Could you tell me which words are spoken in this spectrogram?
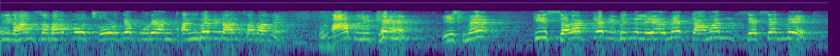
विधानसभा को छोड़ के पूरे अंठानवे विधानसभा में। आप लिखे हैं इसमें कि सड़क के विभिन्न लेयर में कॉमन सेक्शन में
